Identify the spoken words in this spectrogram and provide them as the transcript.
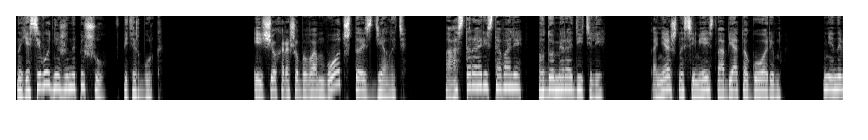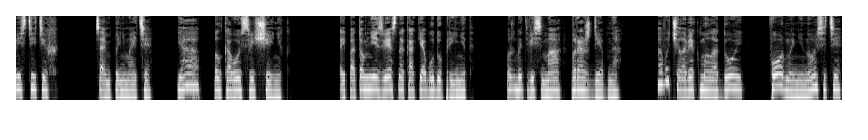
Но я сегодня же напишу в Петербург. Еще хорошо бы вам вот что сделать. Пастора арестовали в доме родителей. Конечно, семейство объято горем. Мне навестить их, сами понимаете, я полковой священник. И потом неизвестно, как я буду принят. Может быть, весьма враждебно. А вы человек молодой, формы не носите.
